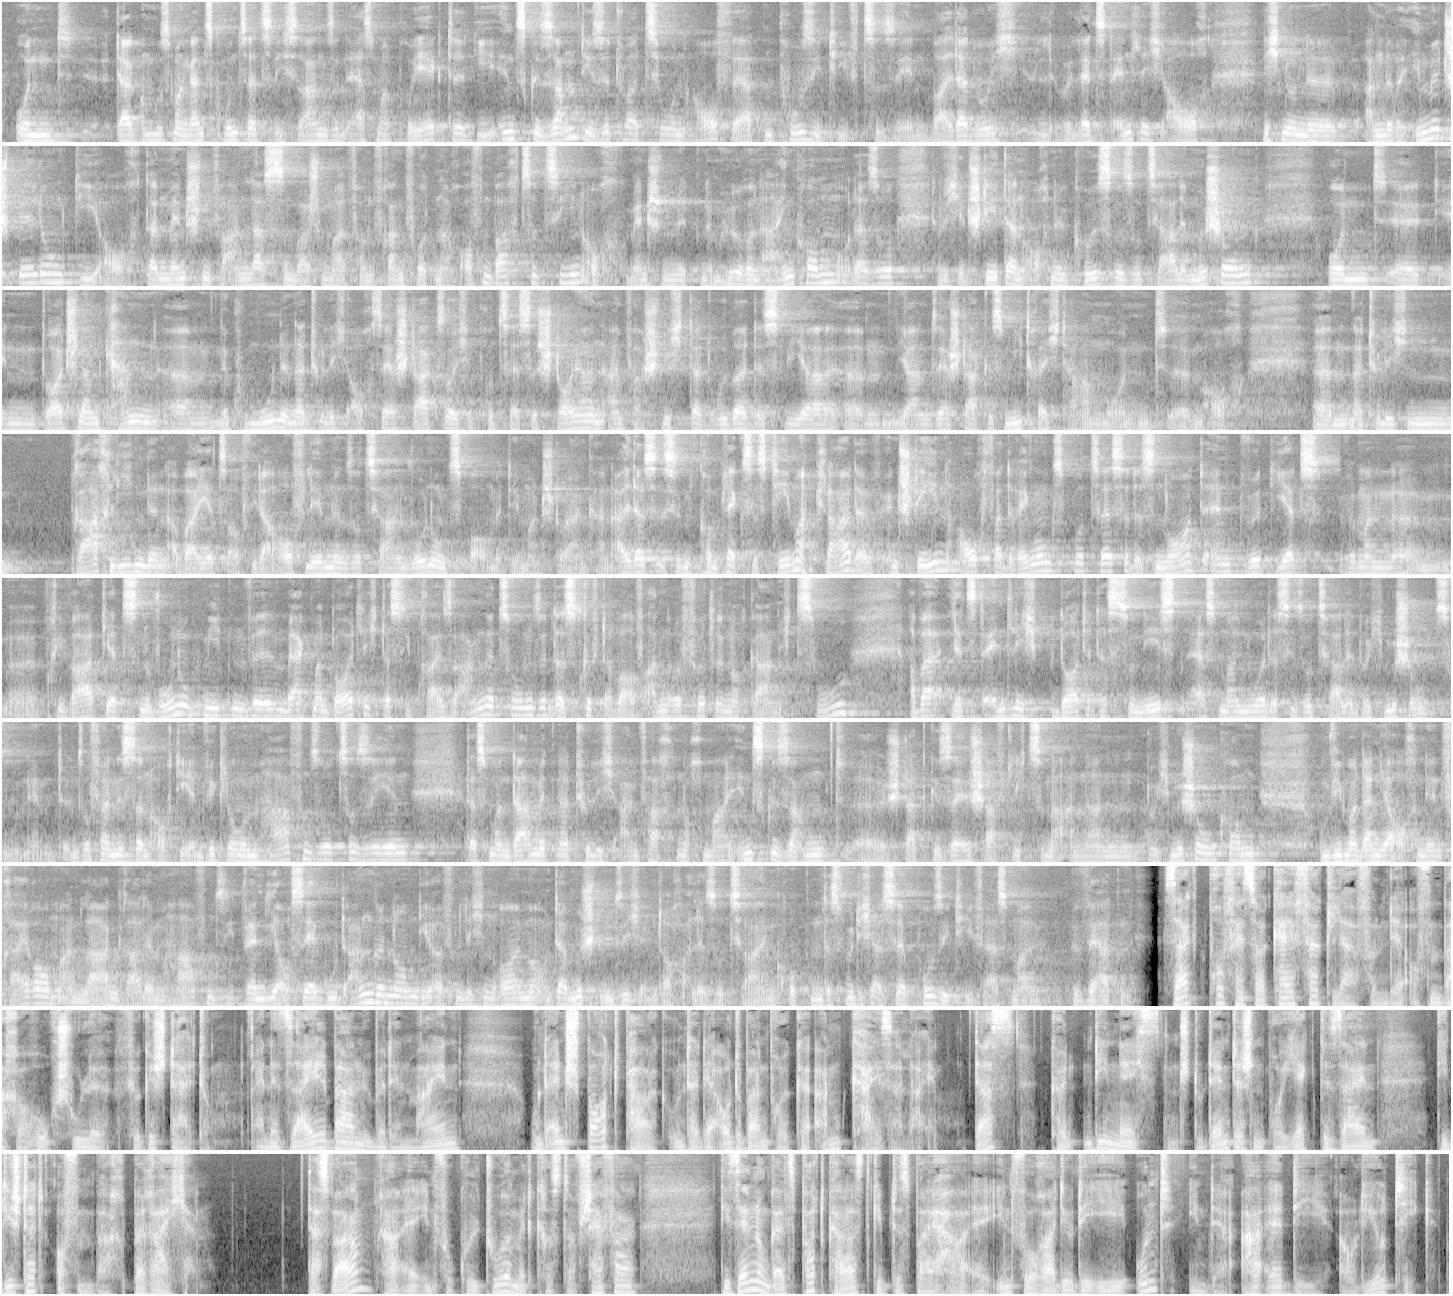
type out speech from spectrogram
Und da muss man ganz grundsätzlich sagen, sind erstmal Projekte, die insgesamt die Situation aufwerten, positiv zu sehen, weil dadurch letztendlich auch nicht nur eine andere Imagebildung, die auch dann Menschen veranlasst, zum Beispiel mal von Frankfurt nach Offenbach zu ziehen, auch Menschen mit einem höheren Einkommen oder so. Dadurch entsteht dann auch eine größere soziale Mischung. Und äh, in Deutschland kann ähm, eine Kommune natürlich auch sehr stark solche Prozesse steuern, einfach schlicht darüber, dass wir ähm, ja ein sehr starkes Mietrecht haben und ähm, auch natürlich ein brachliegenden, aber jetzt auch wieder auflebenden sozialen Wohnungsbau, mit dem man steuern kann. All das ist ein komplexes Thema. Klar, da entstehen auch Verdrängungsprozesse. Das Nordend wird jetzt, wenn man ähm, äh, privat jetzt eine Wohnung mieten will, merkt man deutlich, dass die Preise angezogen sind. Das trifft aber auf andere Viertel noch gar nicht zu. Aber letztendlich bedeutet das zunächst erstmal nur, dass die soziale Durchmischung zunimmt. Insofern ist dann auch die Entwicklung im Hafen so zu sehen, dass man damit natürlich einfach nochmal insgesamt äh, stadtgesellschaftlich zu einer anderen Durchmischung kommt. Und wie man dann ja auch in den Freiraumanlagen, gerade im Hafen sieht, werden die auch sehr gut angenommen, die öffentlichen Räume. Und da mischten sich eben auch alle sozialen Gruppen. Das würde ich als sehr positiv erstmal bewerten. Sagt Professor Kai Vöckler von der Offenbacher Hochschule für Gestaltung. Eine Seilbahn über den Main und ein Sportpark unter der Autobahnbrücke am Kaiserlei. Das könnten die nächsten studentischen Projekte sein, die die Stadt Offenbach bereichern. Das war HR Infokultur mit Christoph Schäffer. Die Sendung als Podcast gibt es bei hrinforadio.de und in der ARD Audiothek.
